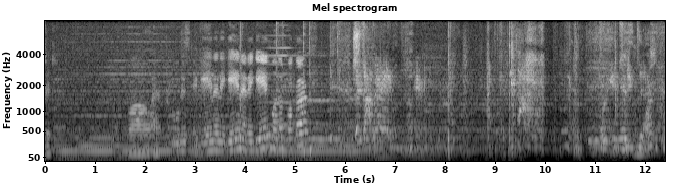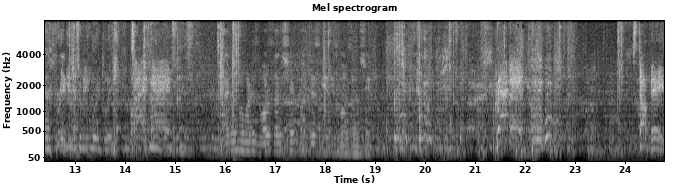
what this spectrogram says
Missed it. Wow, I have to do this again and again and again, motherfucker. Stop him! Bring him to me, Yes, Dick. Bring him to me, Wrigley. Take him! I don't know what is worse than shit, but this game is worse than shit. Grab it! Stop him!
